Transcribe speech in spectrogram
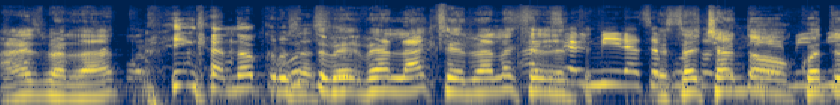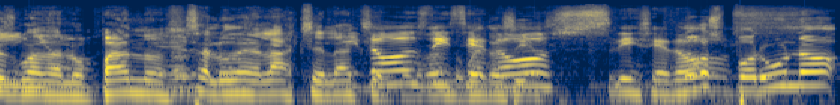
Ah, es verdad. por fin ganó Cruz Azul. Ve, ve al Axel, ve al Axel. Axel, mira, se está puso echando niño. guadalupanos. No saluden al Axel, Y Axel. dos, perdón, dice dos, dice dos. Dos por uno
